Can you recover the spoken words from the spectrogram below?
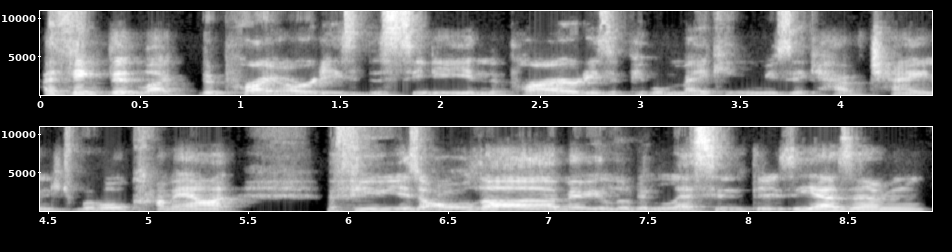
I think that like the priorities of the city and the priorities of people making music have changed. We've all come out a few years older, maybe a little bit less enthusiasm.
